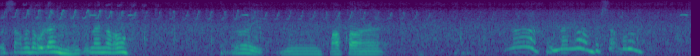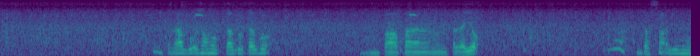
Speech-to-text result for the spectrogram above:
Kasama sa ulan. Ulan na oh. Ay, yung papa. Ulan na. Basta mo rin. Panago sa mo. Tago, tago. Yung papa, kalayo. Ah, basa yun mo.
